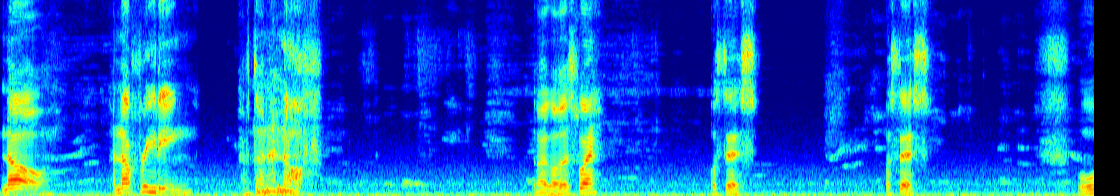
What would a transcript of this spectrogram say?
No. Enough reading. I've done enough. Do I go this way? What's this? What's this? Ooh.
